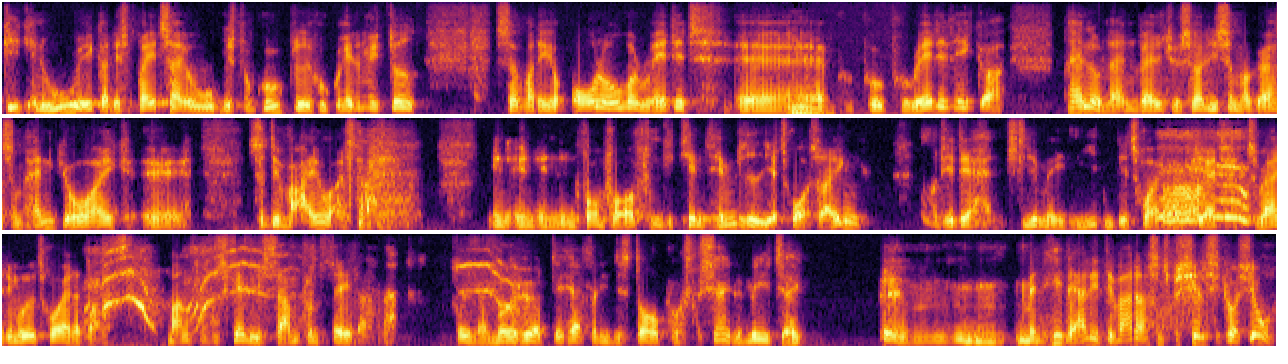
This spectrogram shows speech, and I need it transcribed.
gik en uge, ikke? og det spredte sig jo, hvis du googlede Hugo Helmi død, så var det jo all over Reddit, øh, mm. på, på Reddit, ikke? og Paludan valgte jo så ligesom at gøre, som han gjorde. ikke. Øh, så det var jo altså en, en, en form for offentlig kendt hemmelighed. Jeg tror så ikke, og det der, han siger med eliten. Det tror jeg ikke er pjat. Tværtimod tror jeg, at der er mange forskellige samfundsstater, på en eller anden måde hørt det her, fordi det står på sociale medier. Ikke? Øhm, men helt ærligt, det var da også en speciel situation.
